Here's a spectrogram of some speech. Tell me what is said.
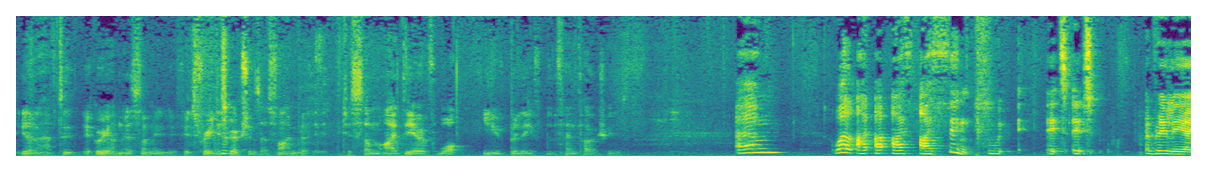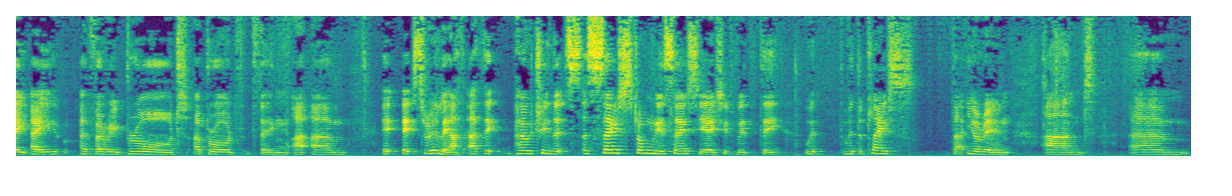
You don't have to agree on this. I mean, if it's three descriptions, that's fine. But just some idea of what you believe that Fen poetry is. Um, well, I, I, I I think it's it's really a, a, a very broad a broad thing. I, um, it, it's really I, I think poetry that's so strongly associated with the with with the place that you're in and um,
